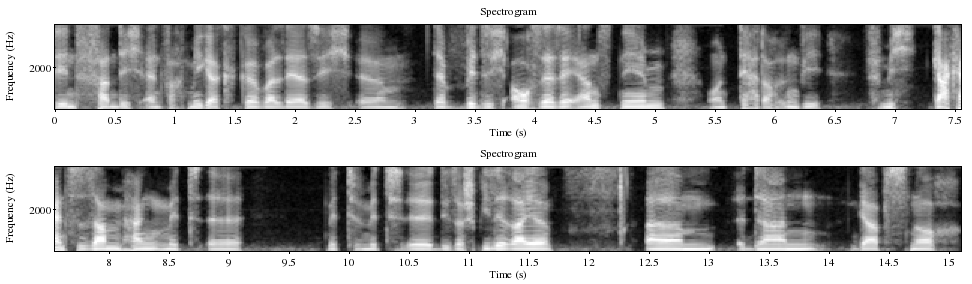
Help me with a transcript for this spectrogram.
Den fand ich einfach mega kacke, weil der sich, ähm, der will sich auch sehr, sehr ernst nehmen und der hat auch irgendwie für mich gar keinen Zusammenhang mit, äh, mit, mit äh, dieser Spielereihe. Ähm, dann gab es noch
